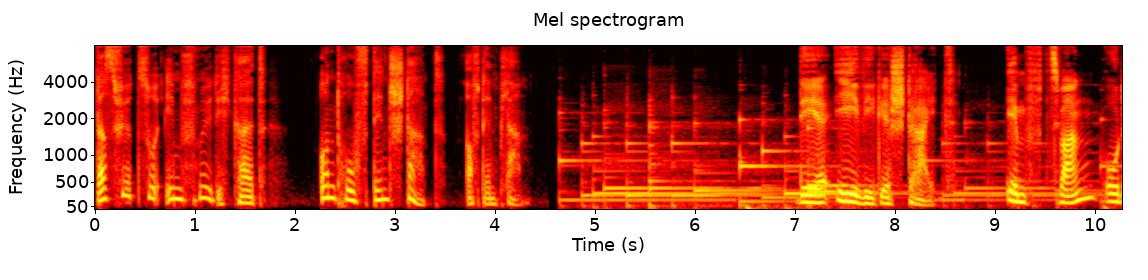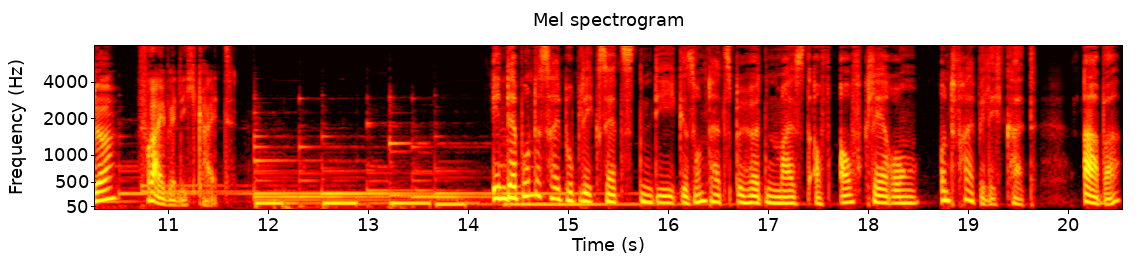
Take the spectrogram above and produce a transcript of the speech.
Das führt zu Impfmüdigkeit und ruft den Staat auf den Plan. Der ewige Streit. Impfzwang oder Freiwilligkeit. In der Bundesrepublik setzten die Gesundheitsbehörden meist auf Aufklärung und Freiwilligkeit. Aber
